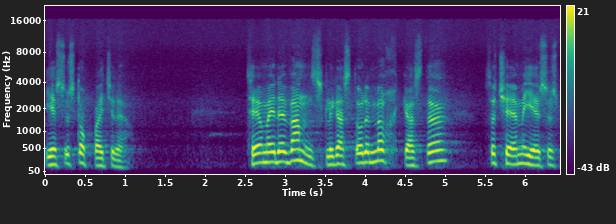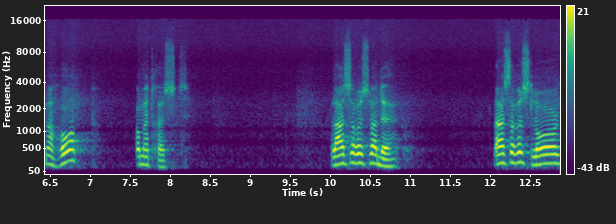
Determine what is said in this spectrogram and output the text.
Jesus stoppa ikke der. Til og med i det vanskeligste og det mørkeste så kommer Jesus med håp og med trøst. Lasarus var død. Lasarus lå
